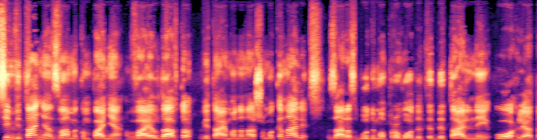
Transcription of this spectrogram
Всім вітання! З вами компанія Wild Auto. Вітаємо на нашому каналі. Зараз будемо проводити детальний огляд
